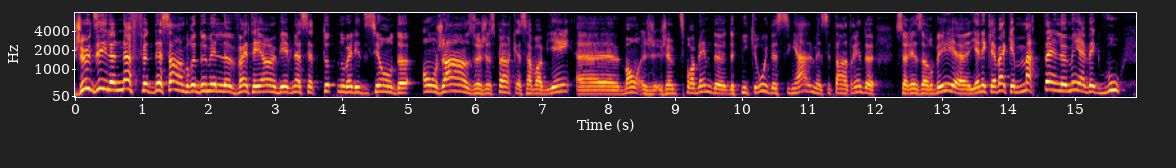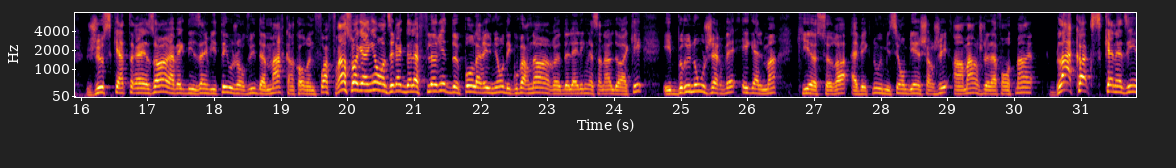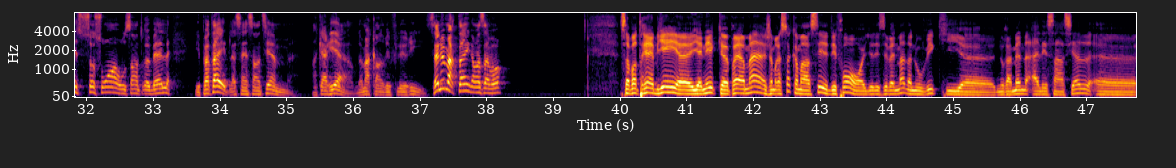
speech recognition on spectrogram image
Jeudi le 9 décembre 2021, bienvenue à cette toute nouvelle édition de On. J'espère que ça va bien. Euh, bon, j'ai un petit problème de, micro et de signal, mais c'est en train de se résorber. Euh, Yannick Lévesque et Martin Lemay avec vous jusqu'à 13h avec des invités aujourd'hui de marque, encore une fois. François Gagnon en direct de la Floride pour la réunion des gouverneurs de la Ligue nationale de hockey et Bruno Gervais également qui euh, sera avec nous. Émission bien chargée en marge de l'affrontement Blackhawks canadiens ce soir au Centre Bell et peut-être la 500e en carrière de Marc-André Fleury. Salut Martin, comment ça va? Ça va très bien, euh, Yannick. Euh, premièrement, j'aimerais ça commencer. Des fois, il y a des événements dans nos vies qui euh, nous ramènent à l'essentiel.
